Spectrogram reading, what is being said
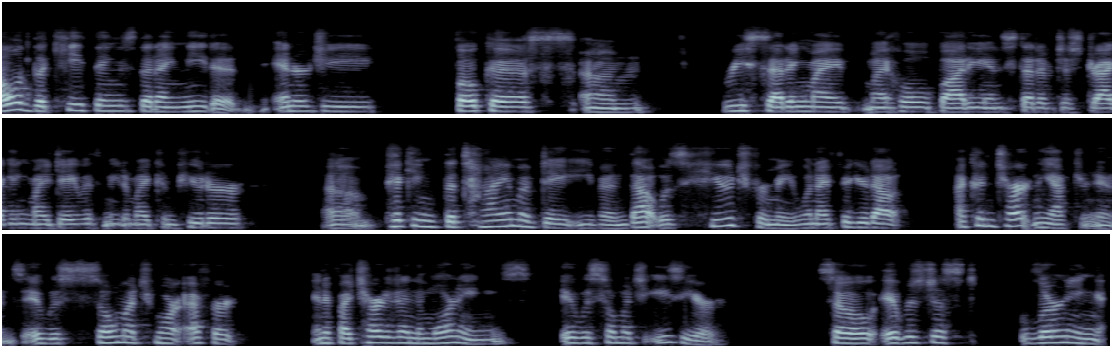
all of the key things that I needed: energy, focus, um, resetting my my whole body instead of just dragging my day with me to my computer. Um, picking the time of day, even that was huge for me when I figured out I couldn't chart in the afternoons. It was so much more effort, and if I charted in the mornings, it was so much easier. So it was just learning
